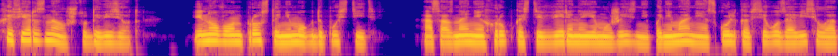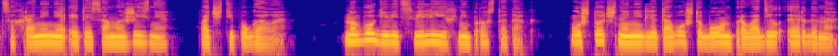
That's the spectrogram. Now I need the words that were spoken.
Хефер знал, что довезет, Иного он просто не мог допустить. Осознание хрупкости вверенной ему жизни, понимание, сколько всего зависело от сохранения этой самой жизни, почти пугало. Но боги ведь свели их не просто так. Уж точно не для того, чтобы он проводил Эрдена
